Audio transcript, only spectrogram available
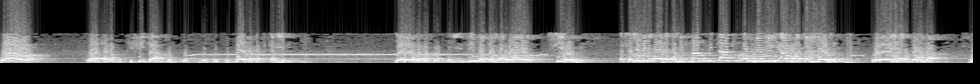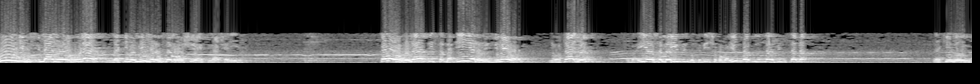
Wao wanataka kukificha kukwepa katika hili. Yani wanataka kujizima kwamba wao sio. Sasa mimi nilikuwa nataka mifano mitatu au miwili au hata mmoja. Unaonyesha kwamba huu ni msimamo wa ghulati lakini mimi nasema washia isna sharia kama waghulati sabaia na wengineo nawataja sabaia nasema hivi kuthibitisha kwamba yuko abdullah bin saba lakini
